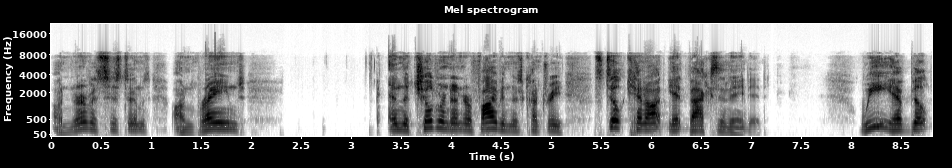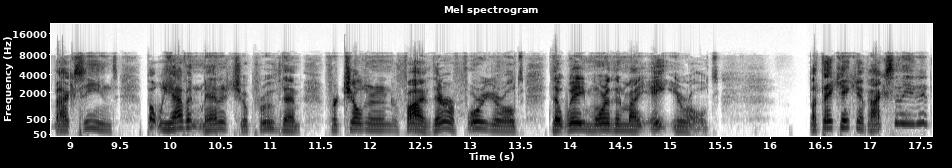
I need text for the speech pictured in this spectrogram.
on nervous systems, on brains. And the children under five in this country still cannot get vaccinated. We have built vaccines, but we haven't managed to approve them for children under five. There are four year olds that weigh more than my eight year olds, but they can't get vaccinated?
